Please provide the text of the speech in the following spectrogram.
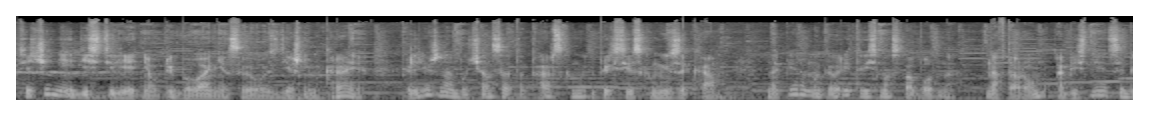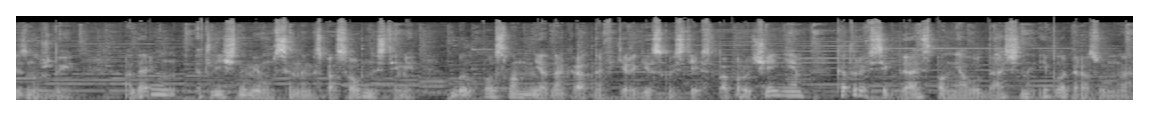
«В течение десятилетнего пребывания своего в здешнем крае прилежно обучался татарскому и персидскому языкам – на первом говорит весьма свободно, на втором объясняется без нужды. Одарен отличными умственными способностями, был послан неоднократно в киргизскую степь по поручениям, который всегда исполнял удачно и благоразумно.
